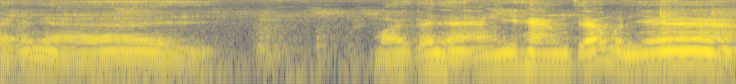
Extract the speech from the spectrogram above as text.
nè cả nhà ơi mời cả nhà ăn với hai cháu mình nha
